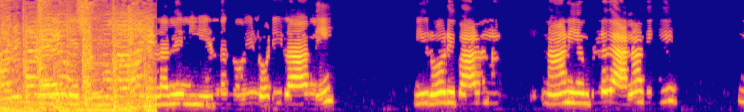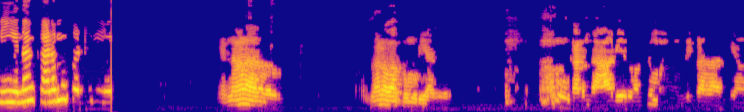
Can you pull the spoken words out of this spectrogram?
அறுபடையும் சண்முகா. எல்லாமே நீ எந்த நோய் நொடி இல்லாம நீ ரோடி வாழணும் நான் என் பிள்ளை அனாதைக்கு நீங்க தான் கடமைப்பட்டிருக்கீங்க. என்னால் வேலை பார்க்க முடியாது. கடந்த ஆறு ஏழு வருஷம் வீட்டில் தான் இருக்கேன்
